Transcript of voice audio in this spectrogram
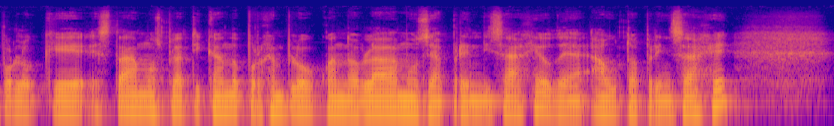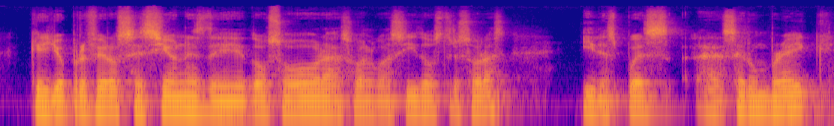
por lo que estábamos platicando, por ejemplo, cuando hablábamos de aprendizaje o de autoaprendizaje, que yo prefiero sesiones de dos horas o algo así, dos, tres horas, y después hacer un break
